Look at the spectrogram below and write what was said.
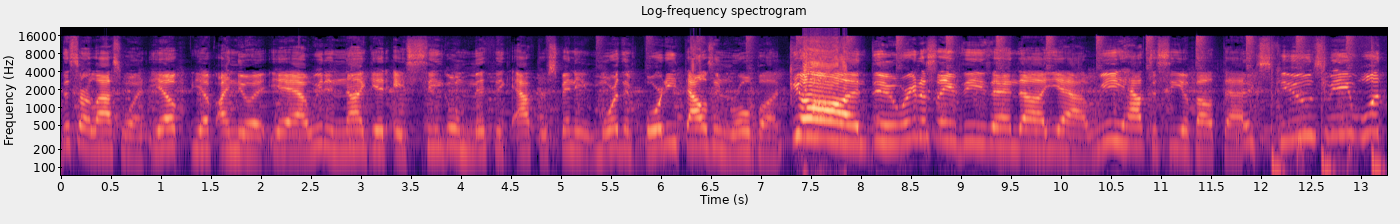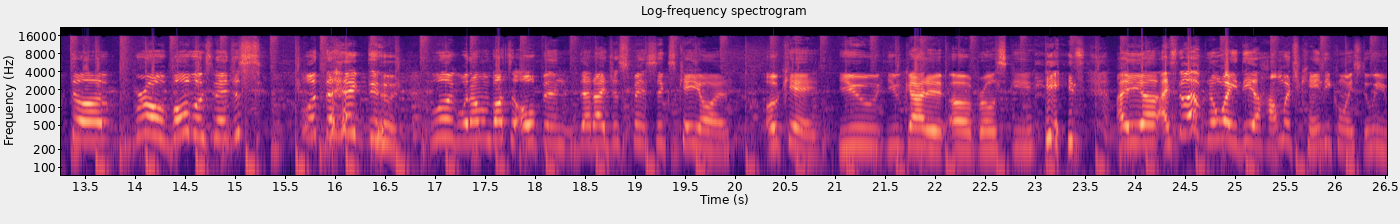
This is our last one. Yep, yep, I knew it. Yeah, we did not get a single mythic after spending more than 40,000 Robux. God, dude, we're gonna save these and uh yeah, we have to see about that. Excuse me? What the bro, Bulbucks man just what the heck, dude? Look what I'm about to open that I just spent 6k on. Okay, you you got it, uh, broski. I uh, I still have no idea how much candy coins do we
